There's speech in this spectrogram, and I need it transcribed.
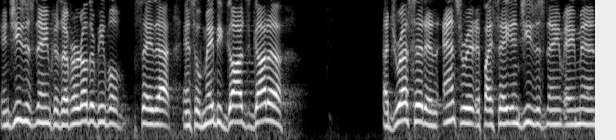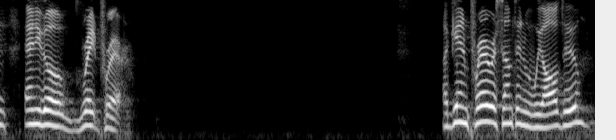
in Jesus' name because I've heard other people say that. And so maybe God's got to address it and answer it if I say in Jesus' name, amen. And you go, great prayer. Again, prayer is something we all do.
